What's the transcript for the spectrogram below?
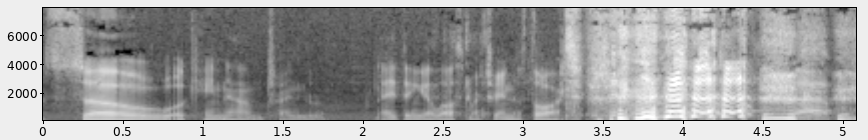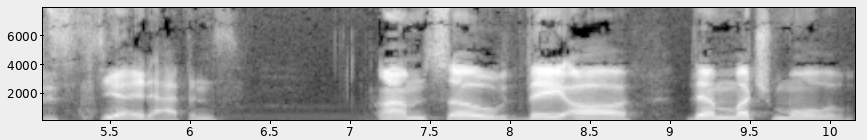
So okay, now I'm trying to. I think I lost my train of thought. happens. yeah, it happens. Um, so they are they're much more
